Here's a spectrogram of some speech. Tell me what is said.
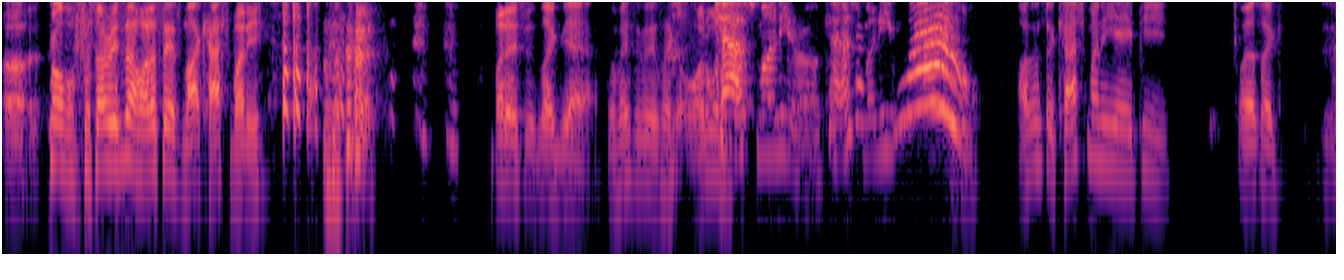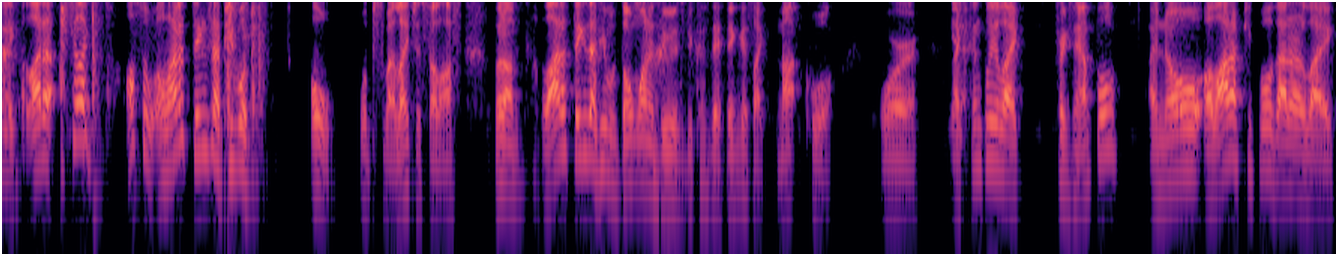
Uh, well for some reason i want to say it's not cash money. But it's just like yeah but basically it's like oh, I don't wanna, cash money, bro. Cash money. Wow. i was gonna say cash money ap but it's like like a lot of i feel like also a lot of things that people oh whoops my light just fell off. But um a lot of things that people don't want to do is because they think it's like not cool. Or like simply like for example i know a lot of people that are like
